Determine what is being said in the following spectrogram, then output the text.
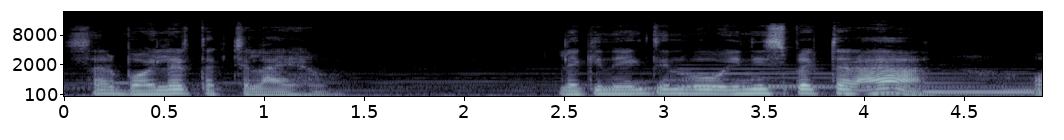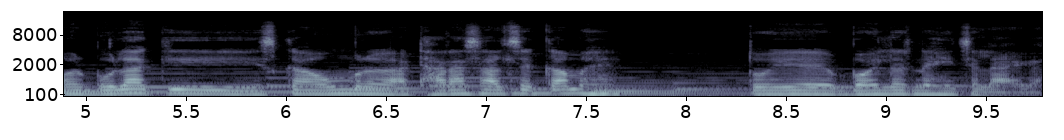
सर बॉयलर तक चलाए हम। लेकिन एक दिन वो इंस्पेक्टर आया और बोला कि इसका उम्र 18 साल से कम है तो ये बॉयलर नहीं चलाएगा।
